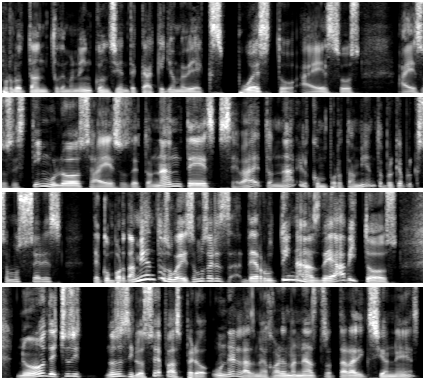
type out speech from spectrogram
Por lo tanto, de manera inconsciente, cada que yo me vea expuesto a esos, a esos estímulos, a esos detonantes, se va a detonar el comportamiento. ¿Por qué? Porque somos seres de comportamientos, güey. Somos seres de rutinas, de hábitos, ¿no? De hecho, si, no sé si lo sepas, pero una de las mejores maneras de tratar adicciones,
